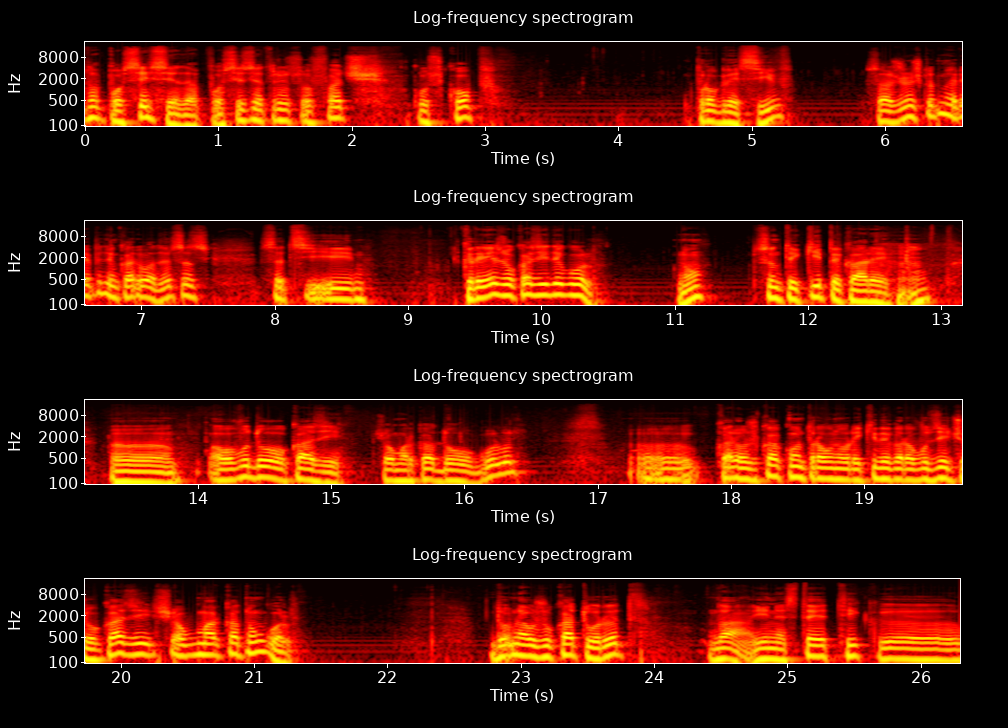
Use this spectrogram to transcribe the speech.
Da, posesie, da, posesia trebuie să o faci cu scop progresiv, să ajungi cât mai repede în care o adversă să, să-ți creezi ocazii de gol. Nu? Sunt echipe care uh-huh. uh, au avut două ocazii și au marcat două goluri, uh, care au jucat contra unor echipe care au avut 10 ocazii și au marcat un gol. Domnule, au jucat urât, da, inestetic, uh,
